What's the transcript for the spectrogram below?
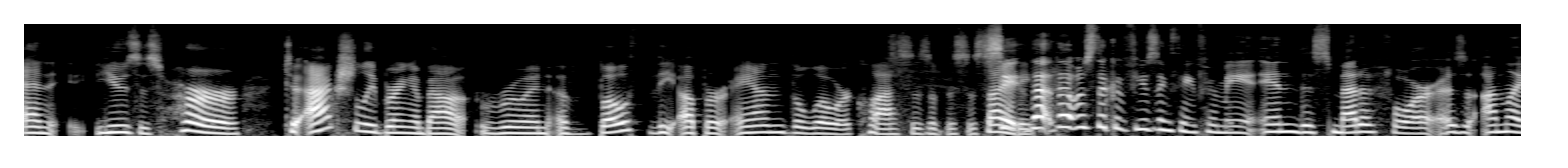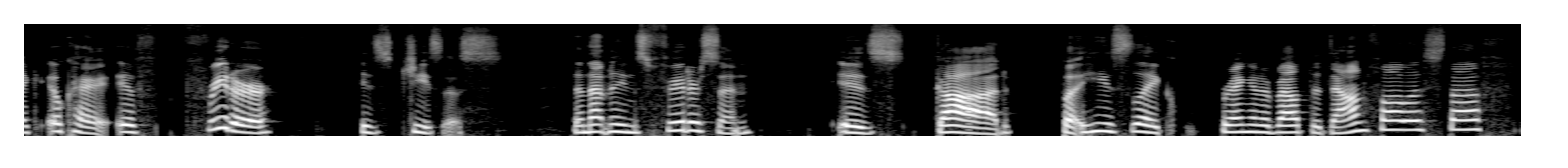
and uses her to actually bring about ruin of both the upper and the lower classes of the society. See, that that was the confusing thing for me in this metaphor. As I'm like, okay, if Freder is Jesus, then that means Fredersen is God, but he's like bringing about the downfall of stuff.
